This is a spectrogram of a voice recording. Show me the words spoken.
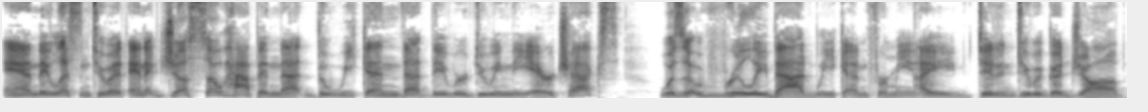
and they listened to it and it just so happened that the weekend that they were doing the air checks was a really bad weekend for me. I didn't do a good job.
